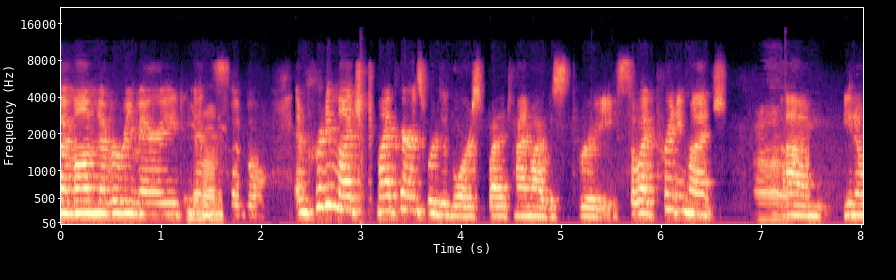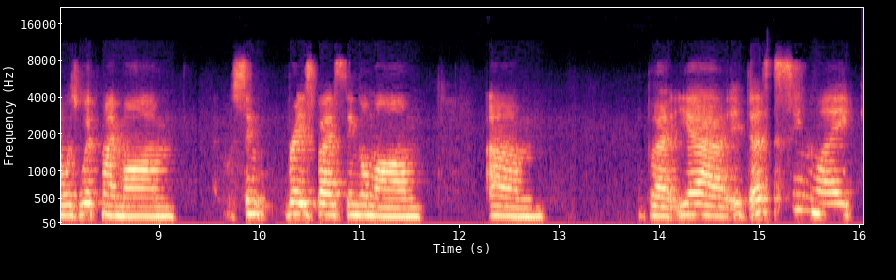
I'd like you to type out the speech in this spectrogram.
My mom never remarried, your and mom. so and pretty much my parents were divorced by the time I was three. So I pretty much, oh. um, you know, was with my mom, sing, raised by a single mom. Um, but yeah, it does seem like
